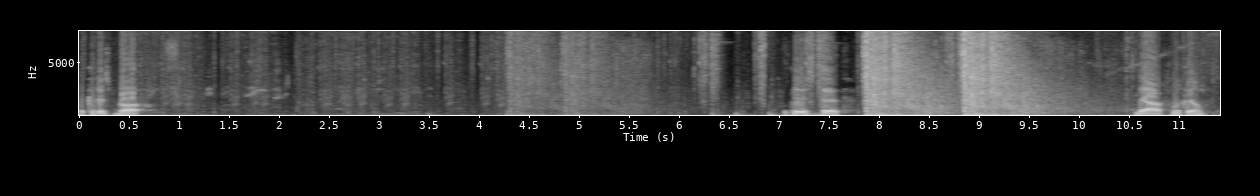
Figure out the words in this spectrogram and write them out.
Look at this bot. Look at this dude. Yeah, look at him.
